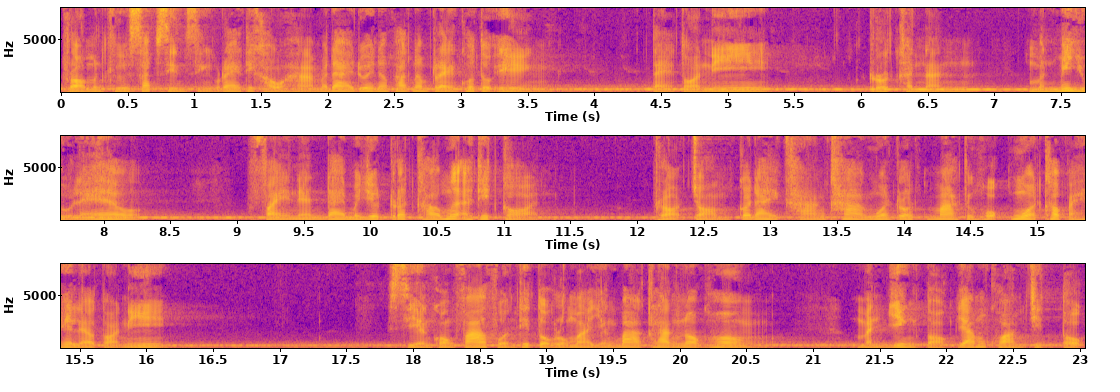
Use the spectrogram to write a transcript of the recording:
เพราะมันคือทรัพย์สินสิ่งแรกที่เขาหาไมาได้ด้วยน้ำพักน้ำแรงของตัวเอง แต่ตอนนี้ รถคันนั้นมันไม่อยู่แล้ว ไฟแนนซ์ได้มายึดรถเขาเมื่ออาทิตย์ก่อน เพราะจอมก็ได้ค้างค่างวดรถมากถึงหกงวดเข้าไปให้แล้วตอนนี้ เสียงของฟ้าฝนที่ตกลงมาอย่างบ้าคลั่งนอกห้อง มันยิ่งตอกย้ำความจิตตก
